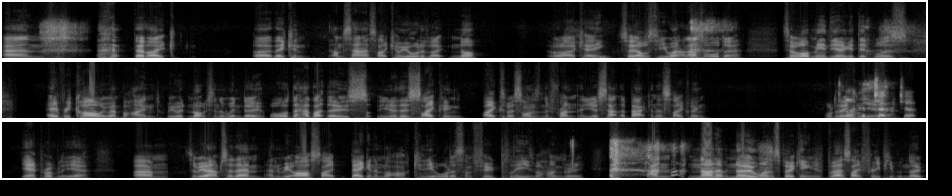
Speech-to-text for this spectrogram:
and they're like, uh, they can understand us. Like, can we order? Like, no. We're like, okay. So obviously you weren't allowed to order. So what me and Diego did was, every car we went behind, we would knocked on the window, or they had like those, you know, those cycling bikes where someone's in the front and you're sat in the back and they're cycling. What do they like call? a it? Yeah. tuk tuk. Yeah, probably, yeah. Um, so we went up to them and we asked, like, begging them, like, "Oh, can you order some food, please? We're hungry." and none of, no one spoke English. First, like three people, nope.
